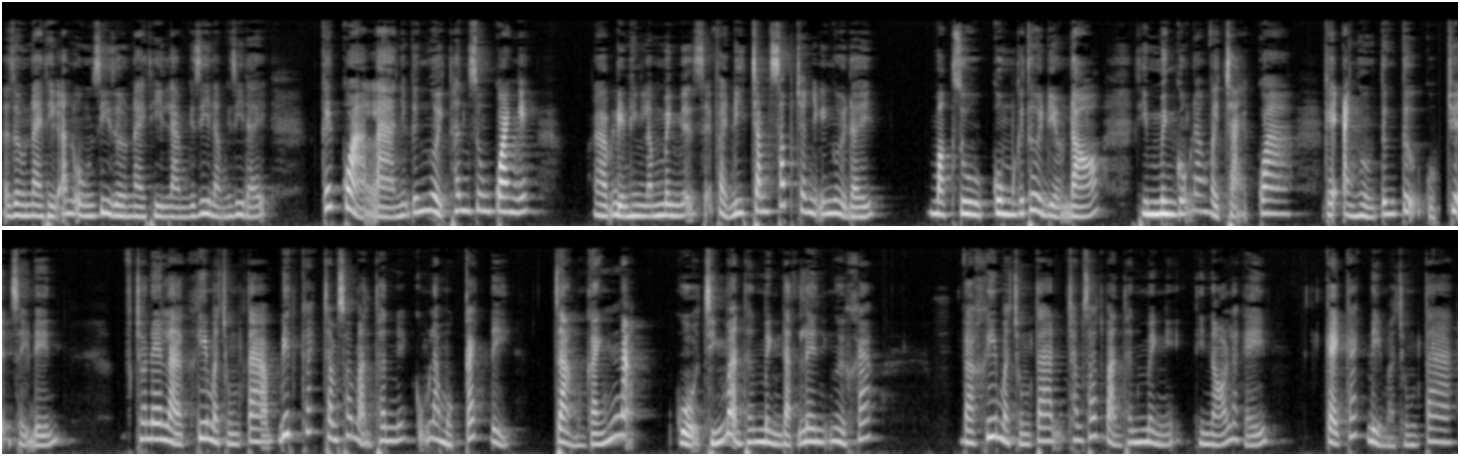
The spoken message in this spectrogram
giờ này thì ăn uống gì, giờ này thì làm cái gì, làm cái gì? Đấy. Kết quả là những cái người thân xung quanh ấy là điển hình là mình sẽ phải đi chăm sóc cho những cái người đấy mặc dù cùng cái thời điểm đó thì mình cũng đang phải trải qua cái ảnh hưởng tương tự của chuyện xảy đến. Cho nên là khi mà chúng ta biết cách chăm sóc bản thân ấy cũng là một cách để giảm gánh nặng của chính bản thân mình đặt lên những người khác. Và khi mà chúng ta chăm sóc bản thân mình ấy, thì nó là cái cái cách để mà chúng ta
